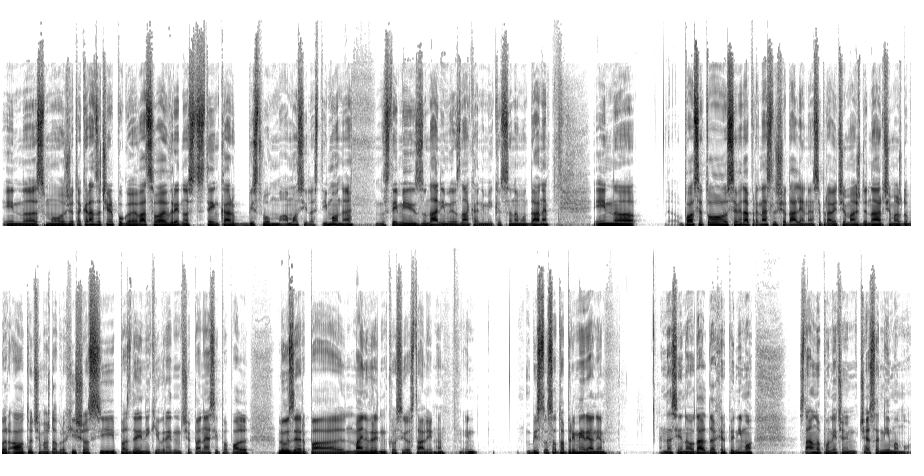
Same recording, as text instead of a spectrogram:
In uh, smo že takrat začeli pogojevati svojo vrednost s tem, kar v bistvu imamo, si lastimo, ne? s temi zunanjimi oznakami, ki so nam oddane. In, uh, pa se to seveda prenesli še dalje. Ne? Se pravi, če imaš denar, če imaš dober avto, če imaš dobro hišo, si pa zdaj neki vreden, če pa ne si pa pol loser, pa manj vreden kot si ostali. Ne? In v bistvu so to primerjanje, nas je navdal, da hrpenimo stalno po nečem, česar nimamo.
